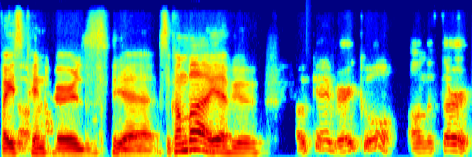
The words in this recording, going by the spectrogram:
face Oh. painters. Yeah, so come by. Yeah, if you. Okay, very cool. On the third.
